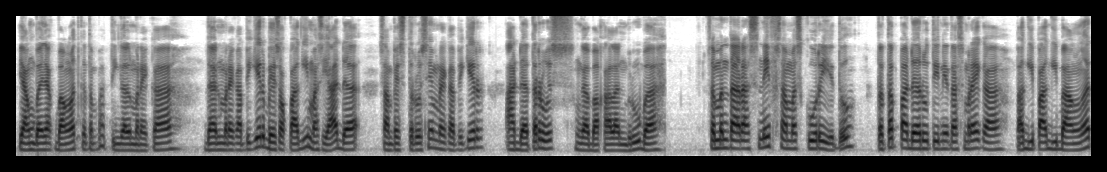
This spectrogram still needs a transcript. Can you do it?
yang banyak banget ke tempat tinggal mereka. Dan mereka pikir besok pagi masih ada. Sampai seterusnya mereka pikir ada terus, nggak bakalan berubah. Sementara Sniff sama Scurry itu tetap pada rutinitas mereka. Pagi-pagi banget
